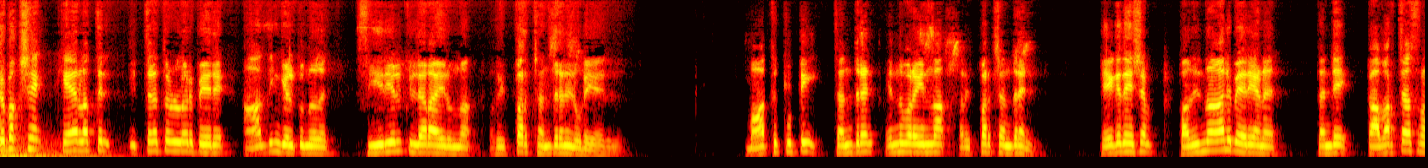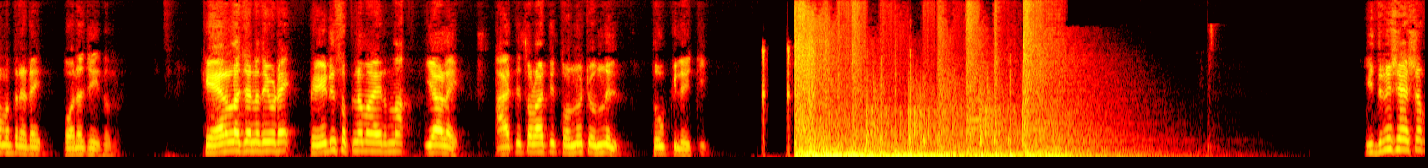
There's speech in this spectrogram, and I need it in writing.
ഒരുപക്ഷെ കേരളത്തിൽ ഇത്തരത്തിലുള്ള ഒരു പേര് ആദ്യം കേൾക്കുന്നത് സീരിയൽ കില്ലർ ആയിരുന്ന റിപ്പർ ചന്ദ്രനിലൂടെയായിരുന്നു. മാത്തുക്കുട്ടി ചന്ദ്രൻ എന്ന് പറയുന്ന റിപ്പർ ചന്ദ്രൻ ഏകദേശം പതിനാല് പേരെയാണ് തന്റെ കവർച്ചാ ശ്രമത്തിനിടെ കൊല ചെയ്തത്. കേരള ജനതയുടെ പേടി സ്വപ്നമായിരുന്ന ഇയാളെ ആയിരത്തി തൊള്ളായിരത്തി തൊണ്ണൂറ്റി ഒന്നിൽ തൂക്കിലേറ്റി. ഇതിനുശേഷം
